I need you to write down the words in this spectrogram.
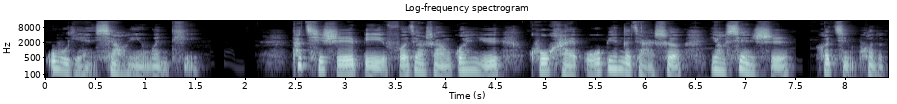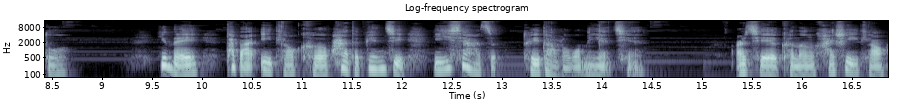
物演效应问题。它其实比佛教上关于苦海无边的假设要现实和紧迫得多，因为它把一条可怕的边际一下子推到了我们眼前，而且可能还是一条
